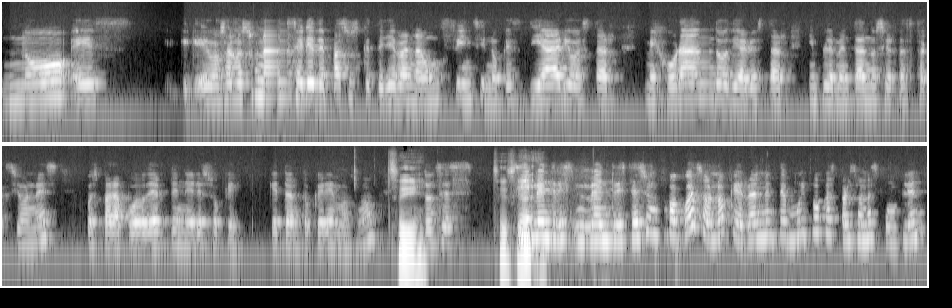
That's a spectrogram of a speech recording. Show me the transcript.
no es, o sea, no es una serie de pasos que te llevan a un fin, sino que es diario estar mejorando, diario estar implementando ciertas acciones pues para poder tener eso que, tanto queremos, ¿no? Sí. Entonces, sí, me, entristece un poco eso, ¿no? Que realmente muy pocas personas cumplen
